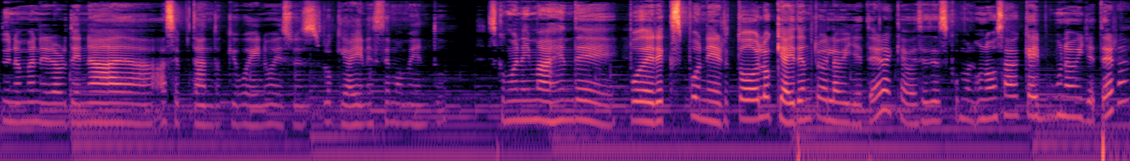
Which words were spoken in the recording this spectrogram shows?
de una manera ordenada, aceptando que bueno, eso es lo que hay en este momento es como una imagen de poder exponer todo lo que hay dentro de la billetera, que a veces es como uno sabe que hay una billetera,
